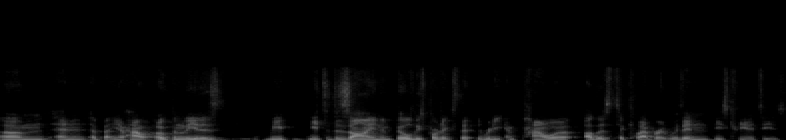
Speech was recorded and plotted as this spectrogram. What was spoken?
um, and about, you know, how open leaders we need to design and build these projects that really empower others to collaborate within these communities,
